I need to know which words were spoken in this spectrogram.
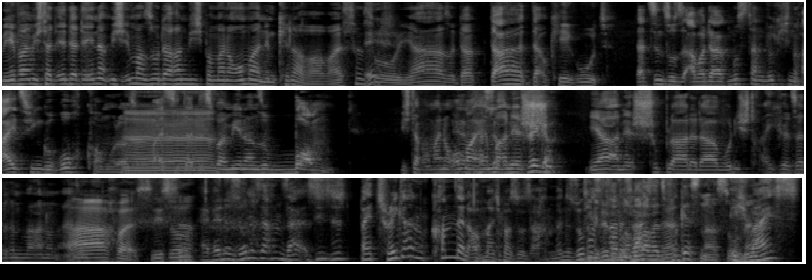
Nee, weil mich das, das, erinnert mich immer so daran, wie ich bei meiner Oma in dem Keller war, weißt du? Echt? So, ja, so da, da, da, okay, gut. Das sind so, aber da muss dann wirklich ein Reiz wie ein Geruch kommen oder so. Äh. Weißt du, das ist bei mir dann so, bom. Ich da bei meiner Oma ja, immer an der Trigger. Ja, an der Schublade da, wo die Streichhölzer drin waren und also, Ach was, siehst du? Ja, wenn du so eine Sachen sagst, bei Triggern kommen dann auch manchmal so Sachen. Wenn du sowas die gerade normalerweise sagst, vergessen hast. So, ich ne? weiß,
